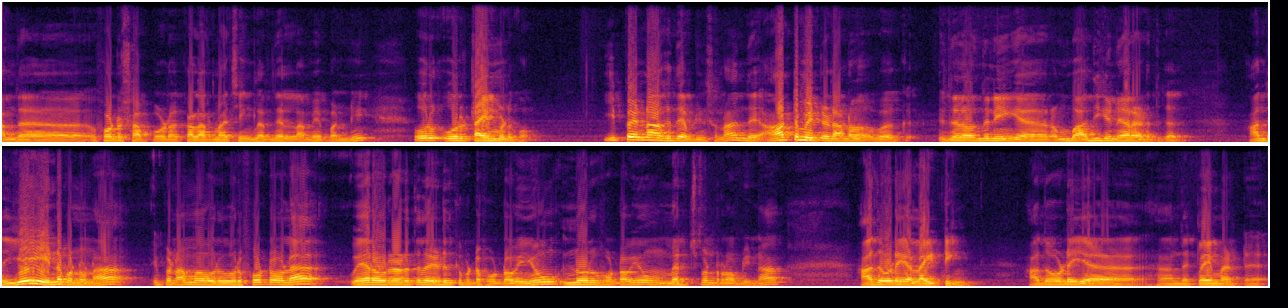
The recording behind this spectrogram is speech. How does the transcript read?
அந்த ஃபோட்டோஷாப்போட கலர் மேட்சிங்லேருந்து எல்லாமே பண்ணி ஒரு ஒரு டைம் எடுக்கும். இப்போ என்ன ஆகுது அப்படின்னு சொன்னால் இந்த ஆட்டோமேட்டடான ஒர்க் இதில் வந்து நீங்கள் ரொம்ப அதிக நேரம் எடுத்துக்காது. அந்த ஏஐ என்ன பண்ணுன்னா இப்போ நம்ம ஒரு ஒரு ஃபோட்டோவில் வேற ஒரு இடத்துல எடுக்கப்பட்ட ஃபோட்டோவையும் இன்னொரு ஃபோட்டோவையும் மெர்ச் பண்ணுறோம் அப்படின்னா அதோடைய லைட்டிங் அதோடைய அந்த கிளைமேட்டு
